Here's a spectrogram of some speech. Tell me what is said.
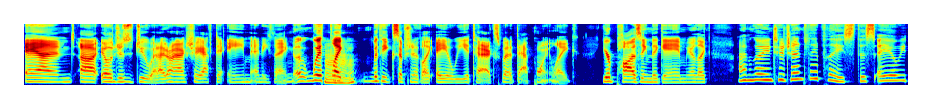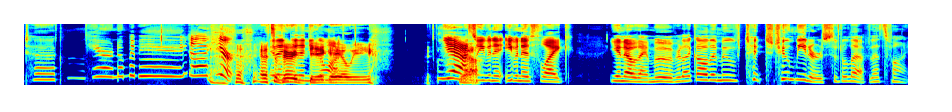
and uh, it'll just do it. I don't actually have to aim anything, uh, with like Mhm. with the exception of like AOE attacks. But at that point, like you're pausing the game. You're like, I'm going to gently place this AOE attack here. No, maybe uh, here. it's And a then- very big. AOE. Yeah, Yeah. So even even if like you know they move, you're like, oh, they move t- two meters to the left. That's fine.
